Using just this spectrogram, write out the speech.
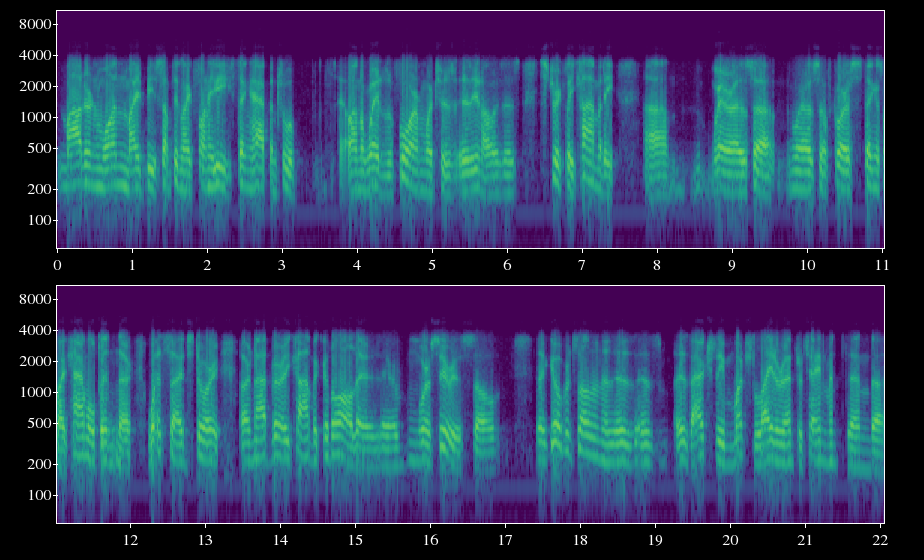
modern one, might be something like funny thing happened to a on the way to the forum, which is, you know is, is strictly comedy. Um, whereas uh, whereas of course things like Hamilton or West Side Story are not very comic at all. They're they're more serious. So the Gilbert Sullivan is, is is actually much lighter entertainment, and uh,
